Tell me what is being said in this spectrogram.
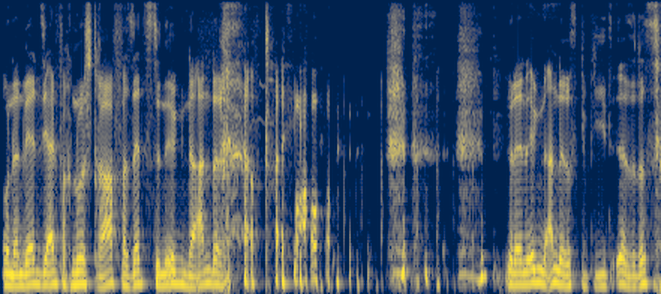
Und dann werden sie einfach nur strafversetzt in irgendeine andere Abteilung. Wow. Oder in irgendein anderes Gebiet. Also das.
